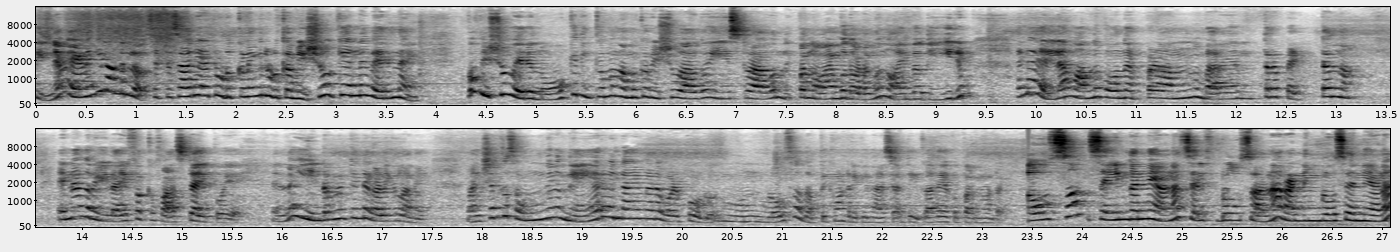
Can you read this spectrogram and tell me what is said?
പിന്നെ വേണമെങ്കിൽ ഉണ്ടല്ലോ സെറ്റ് സാരി ആയിട്ട് ഉടുക്കണമെങ്കിൽ ഉടുക്കാം. വിഷു ഒക്കെ അല്ലേ വരുന്നേ? ഇപ്പൊ വിഷു വരും. നോക്കി നിൽക്കുമ്പോൾ നമുക്ക് വിഷു ആകും ഈസ്റ്റർ ആകും. ഇപ്പൊ നോയമ്പ് തുടങ്ങും. നോയമ്പ് തീരും. അല്ല? എല്ലാം വന്നു പോകുന്ന എപ്പോഴാണെന്നും പറയാൻ ഇത്ര പെട്ടെന്നാ. എന്നാന്നറിയോ ലൈഫൊക്കെ ഫാസ്റ്റായി പോയേ എല്ലാം ഈ ഇന്റർനെറ്റിന്റെ കളികളാണേ. മനുഷ്യർക്ക് ഒന്നിനും നേരമില്ലായ്മയുടെ കുഴപ്പമുള്ളൂ. ബ്ലൗസ് തപ്പിക്കൊണ്ടിരിക്കുന്ന ആശാത്തി കഥയൊക്കെ പറഞ്ഞോണ്ട് ബ്ലൗസ് സെയിം തന്നെയാണ്. സെൽഫ് ബ്ലൗസ് ആണ്. റണ്ണിങ് ബ്ലൗസ് തന്നെയാണ്.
